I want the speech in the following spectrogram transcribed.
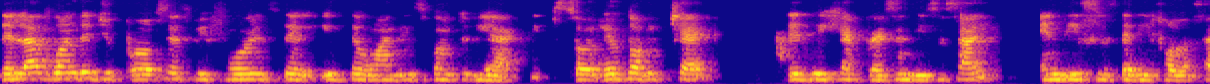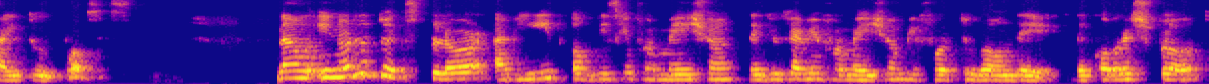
the last one that you process before is the, is the one that's going to be active. So just double check that we have present this aside, and this is the default aside to process. Now, in order to explore a bit of this information, that you have information before to run the, the coverage plot,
